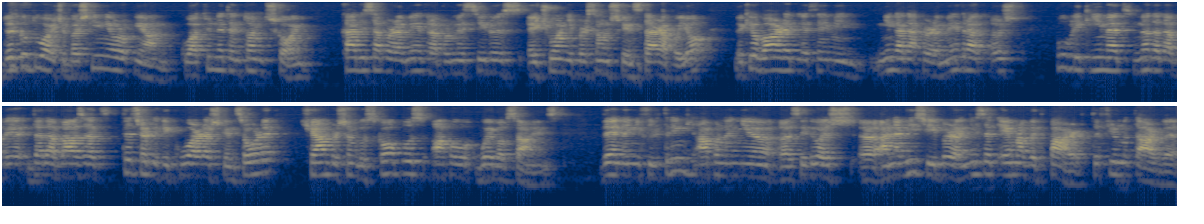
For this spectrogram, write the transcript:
Duhet kuptuar që Bashkimi Evropian, ku aty ne tentojmë të shkojmë, ka disa parametra përmes cilës e quan një person shkencëtar apo jo, dhe kjo varet, le të themi, një nga ata parametrat është publikimet në databaza të certifikuara shkencore që janë për shembull Scopus apo Web of Science. Dhe në një filtrim apo në një, si thua, analizë që i bëra 20 emrave të parë të firmëtarëve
